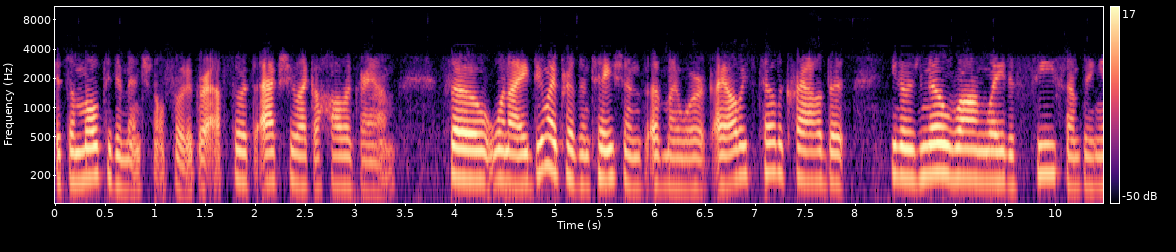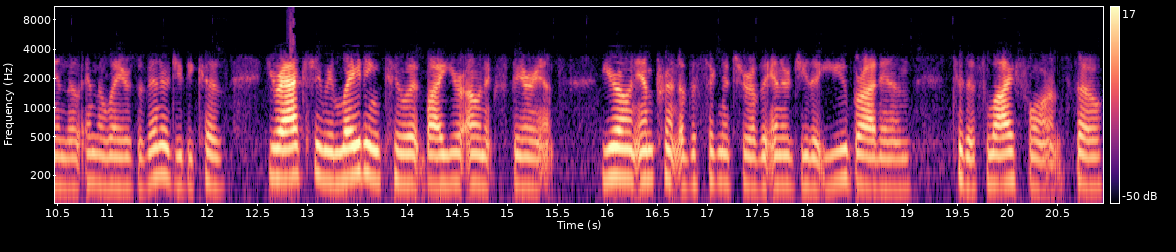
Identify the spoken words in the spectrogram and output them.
it's a multi-dimensional photograph. So it's actually like a hologram. So when I do my presentations of my work, I always tell the crowd that you know there's no wrong way to see something in the in the layers of energy because you're actually relating to it by your own experience, your own imprint of the signature of the energy that you brought in to this life form. So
